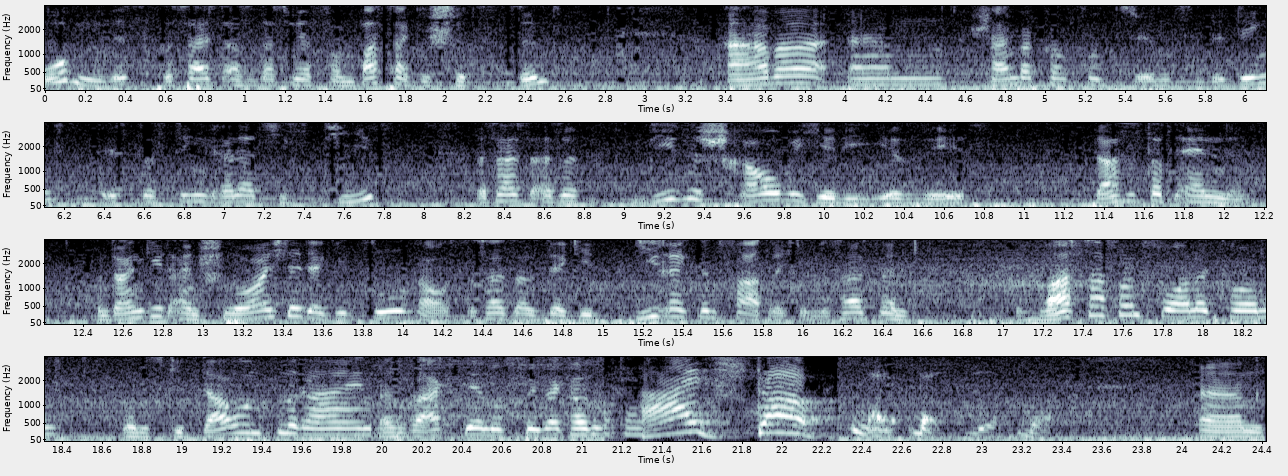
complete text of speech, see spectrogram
oben ist. Das heißt also, dass wir vom Wasser geschützt sind. Aber ähm, scheinbar konstruktionsbedingt ist das Ding relativ tief. Das heißt also, diese Schraube hier, die ihr seht, das ist das Ende. Und dann geht ein Schnorchel, der geht so raus. Das heißt also, der geht direkt in Fahrtrichtung. Das heißt, wenn Wasser von vorne kommt und es geht da unten rein, dann sagt der Luftfilter, Halt, stopp! Ähm,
